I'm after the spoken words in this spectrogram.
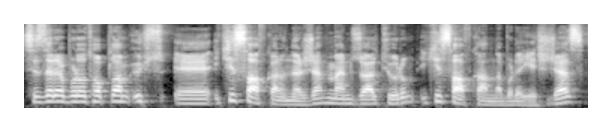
Sizlere burada toplam 3, e, 2 safkan önereceğim. Hemen düzeltiyorum. 2 safkanla buraya geçeceğiz.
